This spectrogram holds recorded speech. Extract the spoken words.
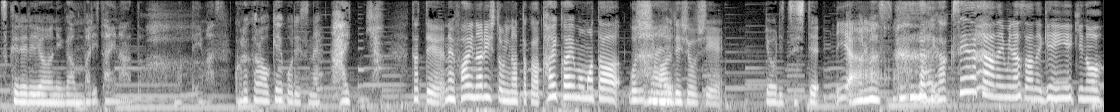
作れるように頑張りたいなと思っています。これからお稽古ですね。はい。いやだってねファイナリストになったから大会もまたご自身もあるでしょうし、両立してい、頑張ります。大学生だからね皆さんね現役の。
